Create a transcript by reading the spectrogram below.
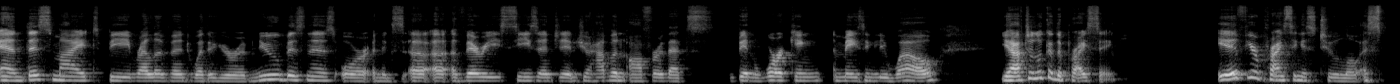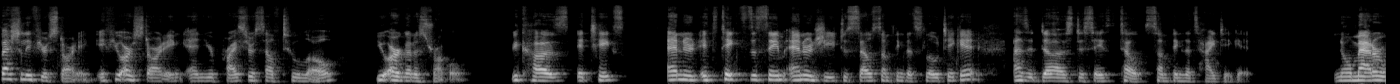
and this might be relevant whether you're a new business or an ex- a, a very seasoned if you have an offer that's been working amazingly well, you have to look at the pricing. If your pricing is too low, especially if you're starting, if you are starting and you price yourself too low, you are going to struggle because it takes energy it takes the same energy to sell something that's low ticket as it does to say tell something that's high ticket no matter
